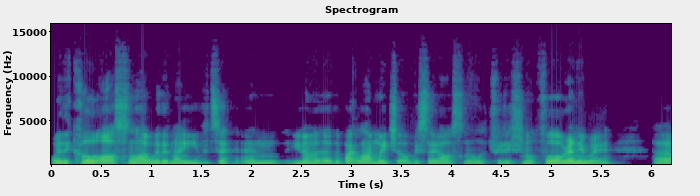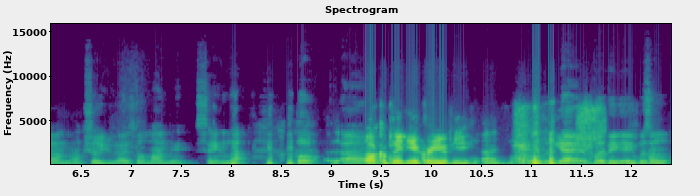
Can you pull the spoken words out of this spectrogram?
where they caught Arsenal out with a naivety, and you know at the back line, which obviously Arsenal are traditional for anyway. Um, I'm sure you guys don't mind me saying that, but um, I completely agree with you. Well, yeah, but it, it wasn't.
